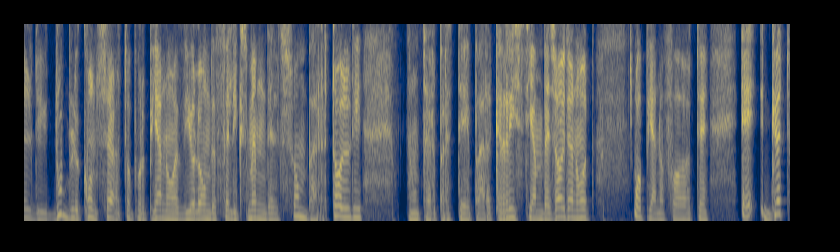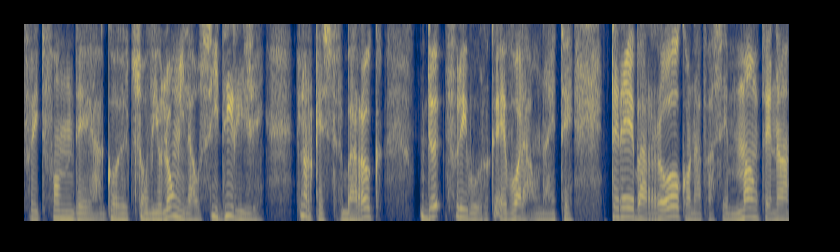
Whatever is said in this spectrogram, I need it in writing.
Du double concerto pour piano et violon de Félix Mendelssohn Bartholdi, interprété par Christian Bezuidenhout au pianoforte et Gottfried von der Goltz au violon. Il a aussi dirigé l'orchestre baroque de Fribourg. Et voilà, on a été très baroque, on a passé maintenant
